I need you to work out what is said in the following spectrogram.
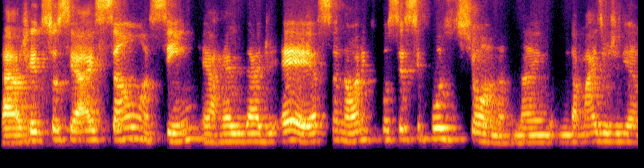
Tá? As redes sociais são assim, é, a realidade é essa, na hora que você se posiciona, né? ainda mais, eu diria,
